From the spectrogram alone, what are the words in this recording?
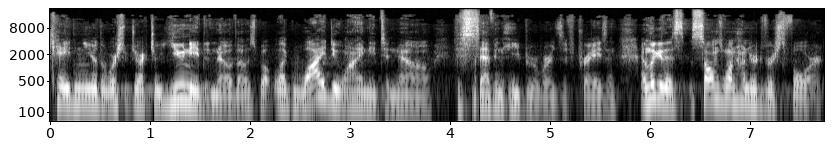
Caden, you're the worship director, you need to know those, but like, why do I need to know the seven Hebrew words of praise? And, and look at this Psalms 100, verse 4.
